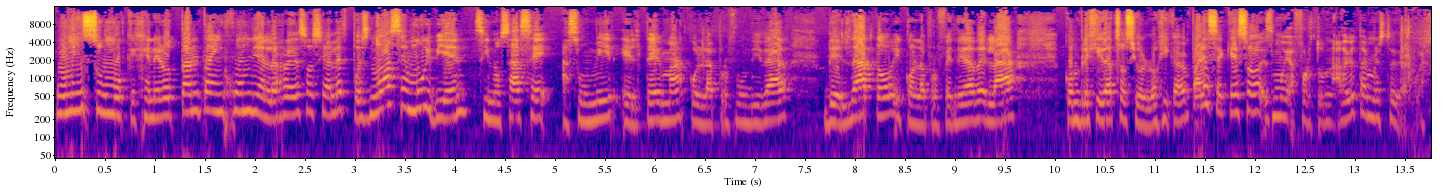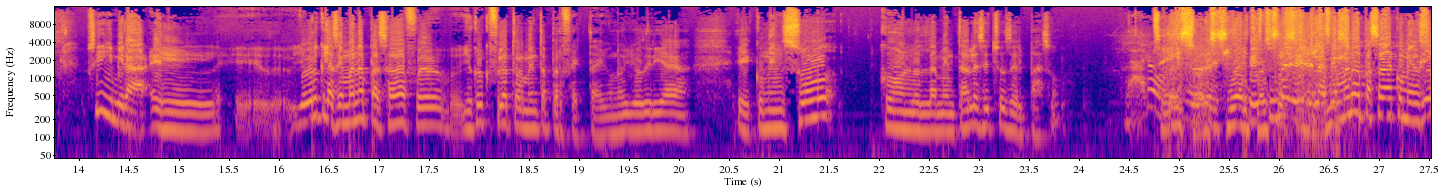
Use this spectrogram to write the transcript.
un, insumo que generó tanta injundia en las redes sociales, pues no hace muy bien si nos hace asumir el tema con la profundidad del dato y con la profundidad de la complejidad sociológica. Me parece que eso es muy afortunado. Yo también estoy de acuerdo. Sí, mira, el, yo creo que la semana pasada fue, yo creo que fue la tormenta perfecta. Uno, yo diría, eh, comenzó con los lamentables hechos del paso Claro. eso es cierto. la semana pasada comenzó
